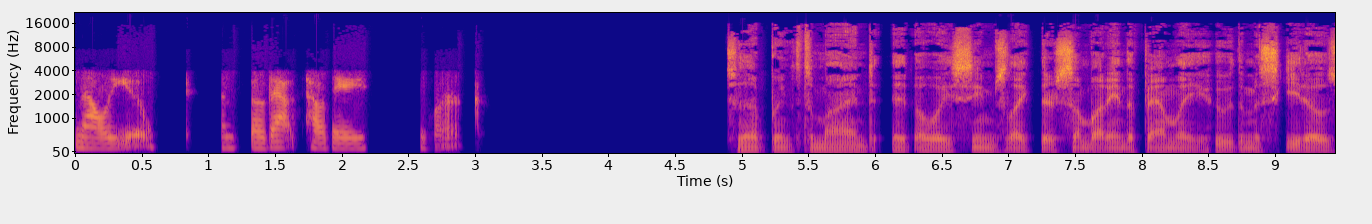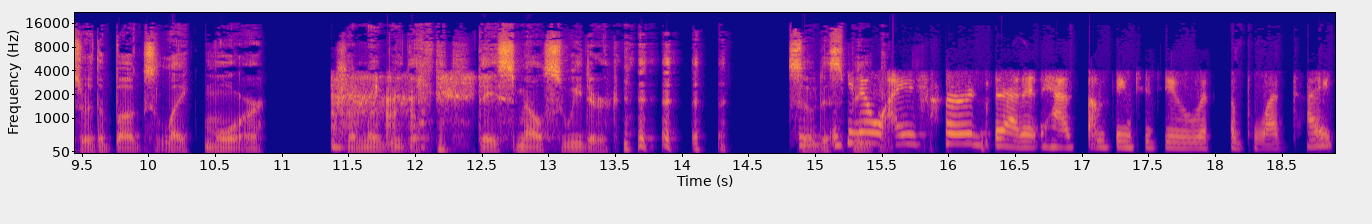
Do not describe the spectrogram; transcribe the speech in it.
smell you. And so that's how they work. So that brings to mind, it always seems like there's somebody in the family who the mosquitoes or the bugs like more. So maybe they, they smell sweeter, so to speak. You know, I've heard that it has something to do with the blood type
